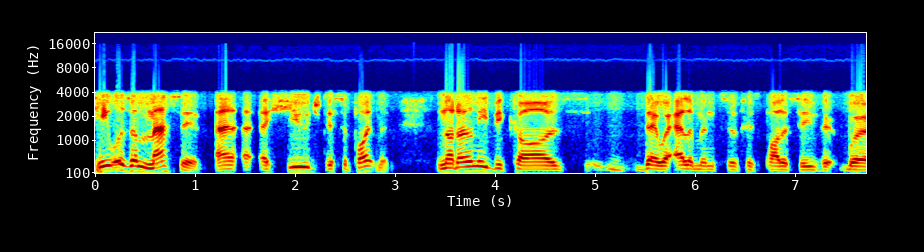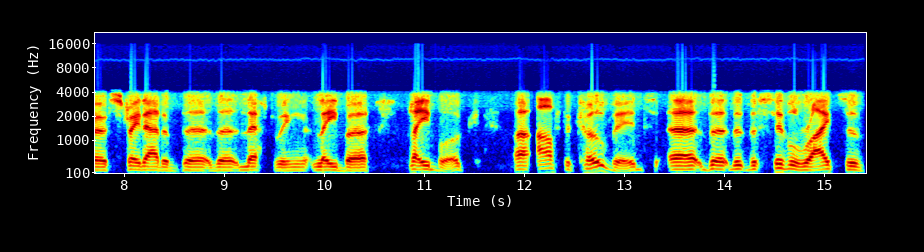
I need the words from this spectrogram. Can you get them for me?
he was a massive, a, a huge disappointment. Not only because there were elements of his policies that were straight out of the, the left wing Labour playbook. Uh, after COVID, uh, the, the, the civil rights of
